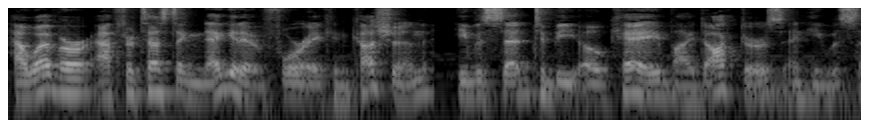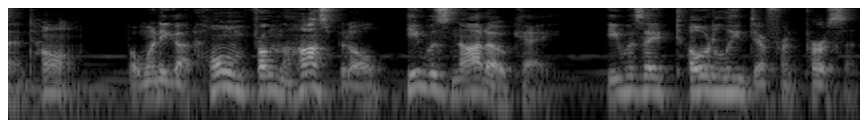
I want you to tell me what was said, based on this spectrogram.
However, after testing negative for a concussion, he was said to be okay by doctors and he was sent home. But when he got home from the hospital, he was not okay. He was a totally different person.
